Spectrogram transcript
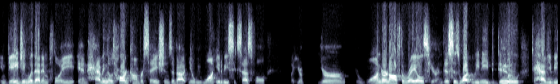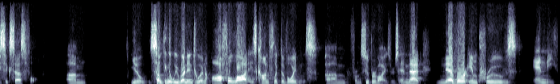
engaging with that employee and having those hard conversations about, you know, we want you to be successful, but you're, you're, you're wandering off the rails here. And this is what we need to do to have you be successful. Um, you know, something that we run into an awful lot is conflict avoidance um, from supervisors. And that never improves anything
